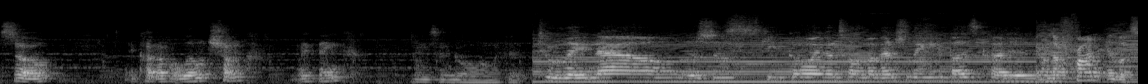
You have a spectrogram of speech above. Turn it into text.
So, I cut off a little chunk, I think. I'm just gonna go along with it. Too late now. Let's just keep going until I'm eventually buzz cutted. On the front, it looks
